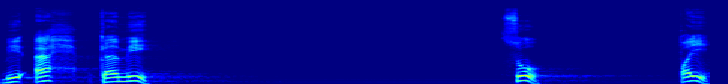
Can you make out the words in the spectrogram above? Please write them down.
بأحكم سو طي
